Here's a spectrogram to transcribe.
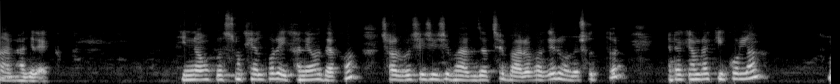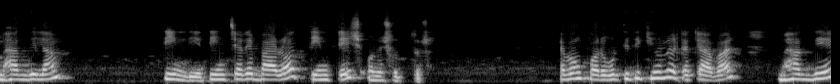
নয় ভাগের এক। তিন নং প্রশ্ন খেয়াল করে, এখানেও দেখো সর্বশেষ এসে ভাগ যাচ্ছে বারো ভাগের উনসত্তর। এটাকে আমরা কি করলাম? ভাগ দিলাম তিন দিয়ে, তিন চারে বারো, তিন তেইশ উনসত্তর এবং পরবর্তীতে কি হলো? এটাকে আবার ভাগ দিয়ে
